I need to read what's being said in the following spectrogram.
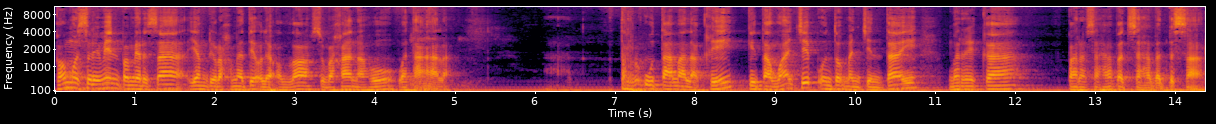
Kaum muslimin pemirsa yang dirahmati oleh Allah Subhanahu wa taala. Terutama lagi kita wajib untuk mencintai mereka para sahabat-sahabat besar.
